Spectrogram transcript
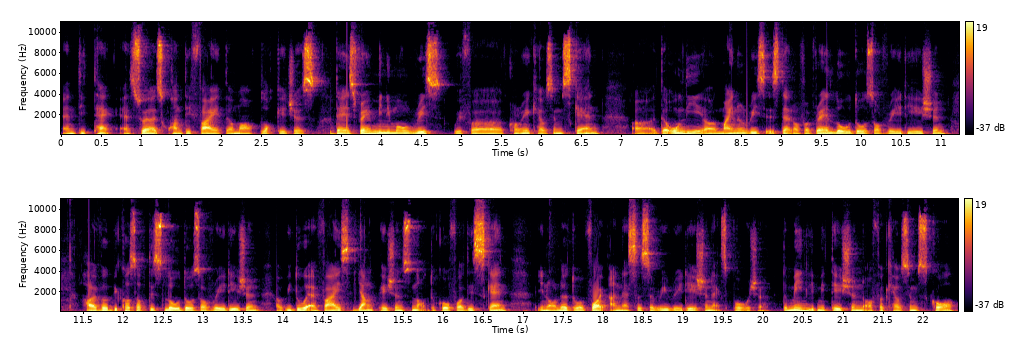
and detect as well as quantify the amount of blockages. There is very minimal risk with a coronary calcium scan. Uh, the only uh, minor risk is that of a very low dose of radiation. However, because of this low dose of radiation, uh, we do advise young patients not to go for this scan in order to avoid unnecessary radiation exposure. The main limitation of a calcium score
